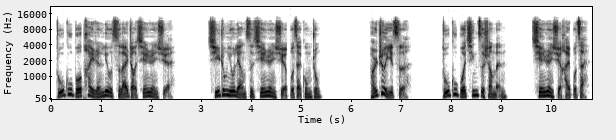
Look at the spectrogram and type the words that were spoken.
独孤博派人六次来找千仞雪，其中有两次千仞雪不在宫中，而这一次，独孤博亲自上门，千仞雪还不在。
